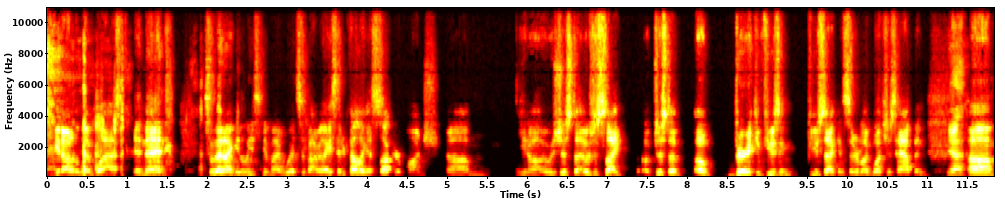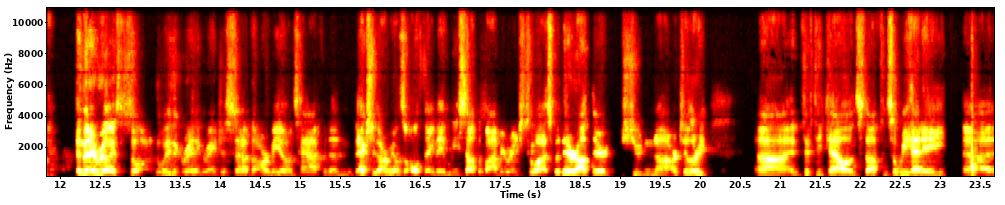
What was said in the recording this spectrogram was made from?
to get out of the wind blast. and then, so then I can at least get my wits about me. Like I said, it felt like a sucker punch. Um, you know, it was just, it was just like, just a, a very confusing few seconds there, like what just happened. Yeah. Um, and then I realized, so the way the Grayling Range is set up, the Army owns half, and then actually the Army owns the whole thing. They lease out the bombing range to us, but they're out there shooting uh, artillery uh, and 50 cal and stuff. And so we had a uh,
